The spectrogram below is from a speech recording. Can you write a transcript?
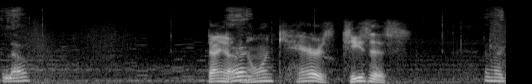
Hello? Daniel, Alright. no one cares. Jesus. I'm like,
